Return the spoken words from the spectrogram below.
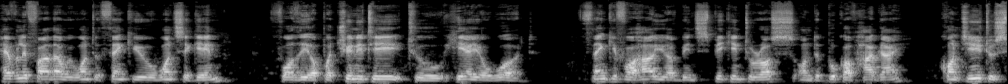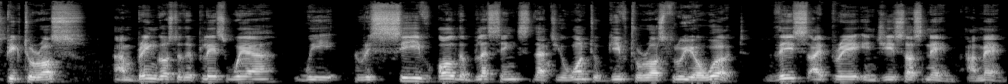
Heavenly Father, we want to thank you once again for the opportunity to hear your word. Thank you for how you have been speaking to us on the book of Haggai. Continue to speak to us and bring us to the place where we receive all the blessings that you want to give to us through your word. This I pray in Jesus' name. Amen.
